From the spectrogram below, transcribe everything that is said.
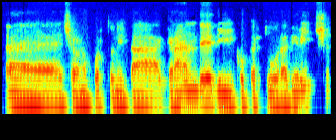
eh, c'è un'opportunità grande di copertura di reach.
